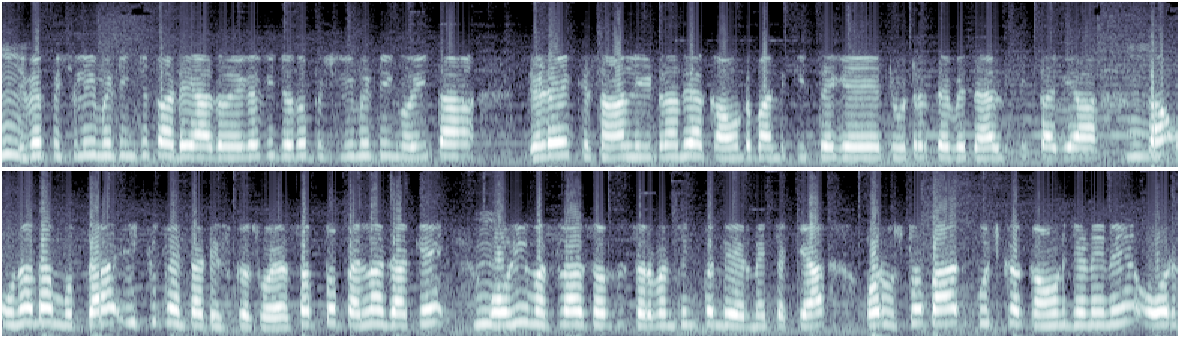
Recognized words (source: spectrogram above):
ਜਿਵੇਂ ਪਿਛਲੀ ਮੀਟਿੰਗ 'ਚ ਤੁਹਾਡੇ ਯਾਦ ਹੋਏਗਾ ਕਿ ਜਦੋਂ ਪਿਛਲੀ ਮੀਟਿੰਗ ਹੋਈ ਤਾਂ ਜਿਹੜੇ ਕਿਸਾਨ ਲੀਡਰਾਂ ਦੇ ਅਕਾਊਂਟ ਬੰਦ ਕੀਤੇ ਗਏ ਟਵਿੱਟਰ ਤੇ ਵਿਦਹੈਲਡ ਕੀਤਾ ਗਿਆ ਤਾਂ ਉਹਨਾਂ ਦਾ ਮੁੱਦਾ 1 ਘੰਟਾ ਡਿਸਕਸ ਹੋਇਆ। ਸਭ ਤੋਂ ਪਹਿਲਾਂ ਜਾ ਕੇ ਉਹੀ ਮਸਲਾ ਸਰਵ- ਸਰਵਨ ਸਿੰਘ ਪੰਧੇਰ ਨੇ ਚੱਕਿਆ ਔਰ ਉਸ ਤੋਂ ਬਾਅਦ ਕੁਝ ਅਕਾਊਂਟ ਜਿਹੜੇ ਨੇ ਔਰ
